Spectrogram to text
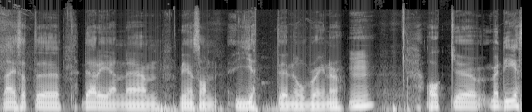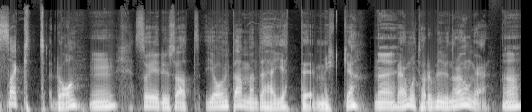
Nej, så att eh, där är en, eh, det är en sån jätte-no-brainer. Mm, Och eh, med det sagt då, mm, så är det ju så att jag har inte använt det här jättemycket. nej. Däremot har det blivit några gånger. Ja.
